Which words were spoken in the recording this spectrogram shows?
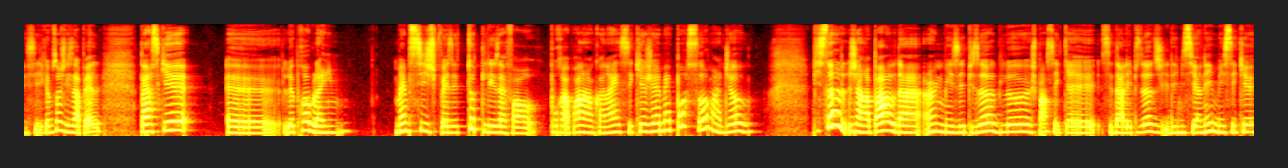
C'est comme ça que je les appelle. Parce que euh, le problème, même si je faisais tous les efforts pour apprendre à me connaître, c'est que j'aimais pas ça, ma job. Puis ça, j'en parle dans un de mes épisodes, là, je pense que c'est dans l'épisode j'ai démissionné, mais c'est que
